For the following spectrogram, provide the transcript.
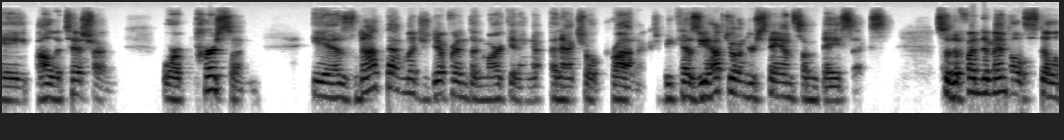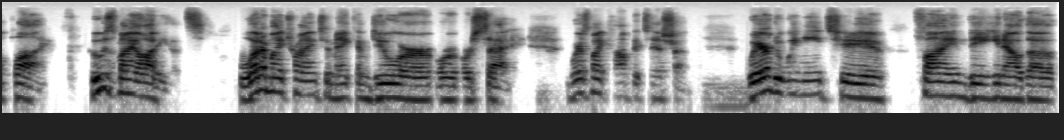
a politician or a person is not that much different than marketing an actual product because you have to understand some basics. So the fundamentals still apply. Who's my audience? What am I trying to make them do or, or, or say? Where's my competition? Where do we need to find the, you know, the,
